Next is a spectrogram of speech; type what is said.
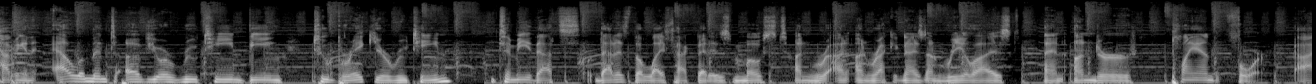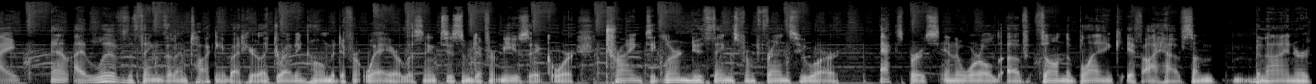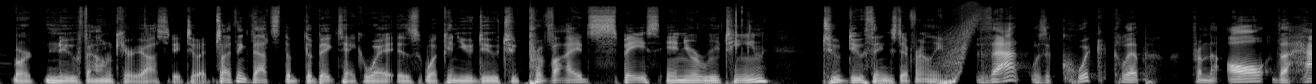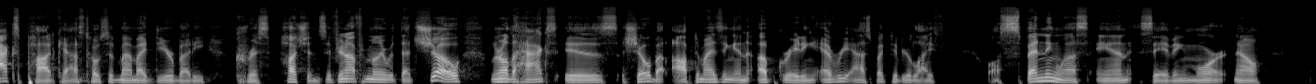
having an element of your routine being to break your routine. To me that's that is the life hack that is most unre- unrecognized unrealized and under planned for i am i live the things that i'm talking about here like driving home a different way or listening to some different music or trying to learn new things from friends who are experts in the world of fill in the blank if I have some benign or, or newfound curiosity to it. So I think that's the, the big takeaway is what can you do to provide space in your routine to do things differently. That was a quick clip from the All the Hacks podcast hosted by my dear buddy Chris Hutchins. If you're not familiar with that show, Learn All the Hacks is a show about optimizing and upgrading every aspect of your life while spending less and saving more. Now,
